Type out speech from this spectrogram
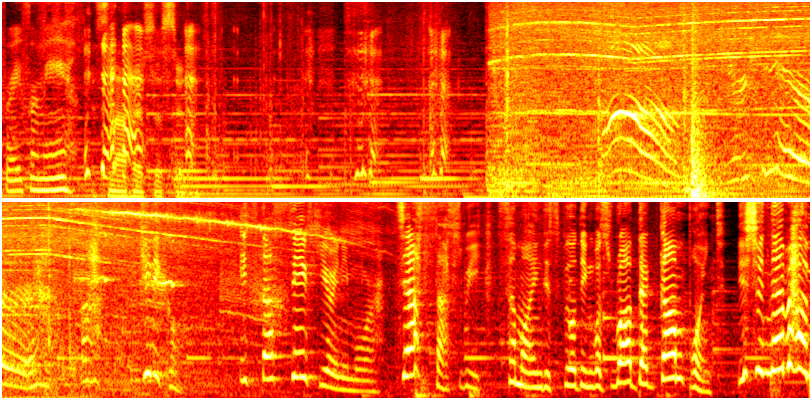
pray for me. It's not her sister. Safe here anymore. Just last week, someone in this building was robbed at gunpoint. You should never have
